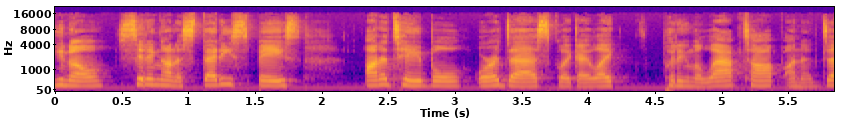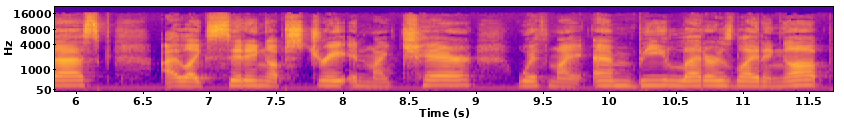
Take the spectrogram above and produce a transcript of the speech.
you know, sitting on a steady space on a table or a desk. Like, I like putting the laptop on a desk. I like sitting up straight in my chair with my MB letters lighting up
